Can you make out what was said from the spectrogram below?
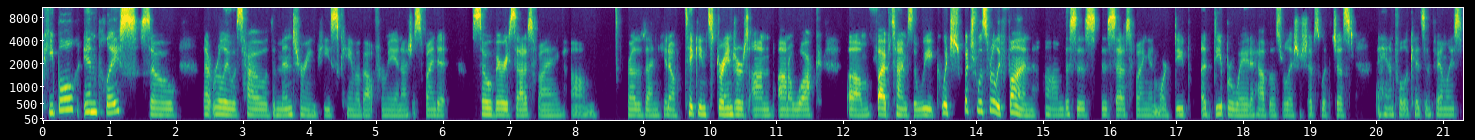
people in place. So that really was how the mentoring piece came about for me and i just find it so very satisfying um, rather than you know taking strangers on on a walk um, five times a week which which was really fun um, this is is satisfying in a more deep a deeper way to have those relationships with just a handful of kids and families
